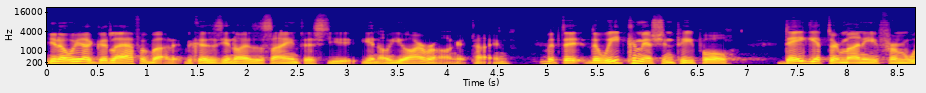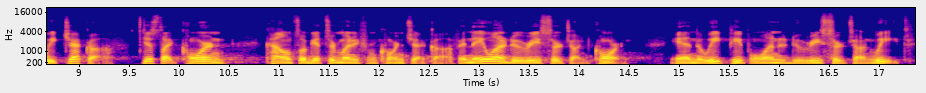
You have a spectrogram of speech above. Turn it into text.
You know, we had a good laugh about it because, you know, as a scientist, you, you know, you are wrong at times. But the, the wheat commission people, they get their money from wheat checkoff, just like corn council gets their money from corn checkoff. And they want to do research on corn. And the wheat people want to do research on wheat.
